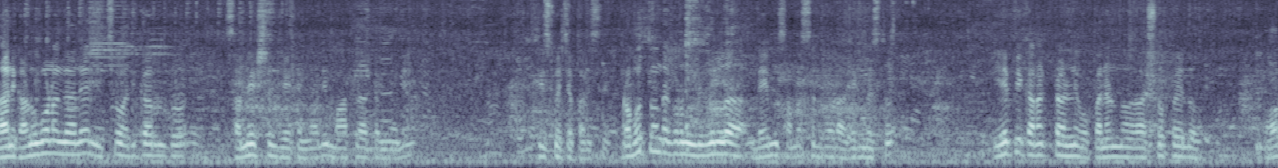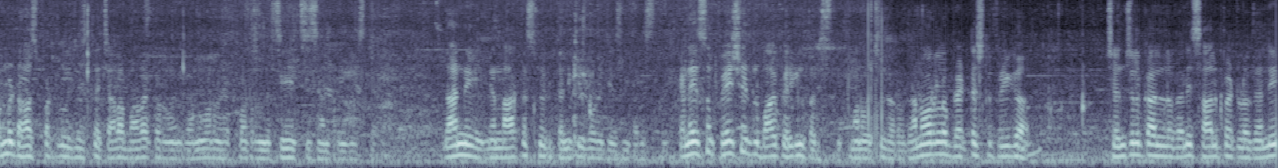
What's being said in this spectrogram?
దానికి అనుగుణంగానే నిత్యం అధికారులతో సమీక్షలు చేయటం కానీ మాట్లాడటం కానీ తీసుకొచ్చే పరిస్థితి. ప్రభుత్వం దగ్గర ఉన్న నిధుల్లో లేని సమస్యలు కూడా అధిగమిస్తూ ఏపీ కనెక్టర్ని ఒక పన్నెండు లక్షల రూపాయలు గవర్నమెంట్ హాస్పిటల్ చూస్తే చాలా బాధాకరం ఉంది. గన్నవరం హెడ్ క్వార్టర్ ఉంది సిహెచ్సి సెంటర్ చూస్తే. దాన్ని నిన్న ఆకస్మిక తనిఖీ కూడా చేసిన పరిస్థితి. కనీసం పేషెంట్లు బాగా పెరిగిన పరిస్థితి మనం వచ్చిన తర్వాత. గన్నవరంలో బ్లడ్ టెస్ట్ ఫ్రీగా చెంచుల కాలనీలో కానీ సాల్పేటలో కానీ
